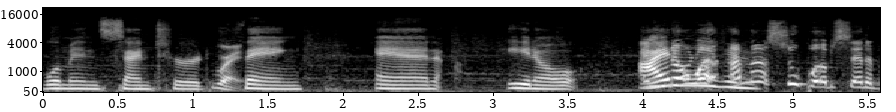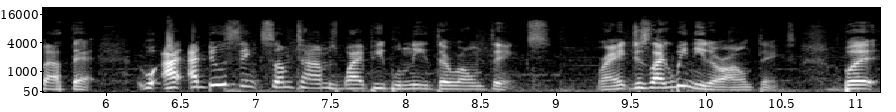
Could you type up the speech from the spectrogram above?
woman centered Right. thing. And, you know, And I you know don't what? even. I'm not super upset about that. I, I do think sometimes white people need their own things, right? Just like we need our own things. But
